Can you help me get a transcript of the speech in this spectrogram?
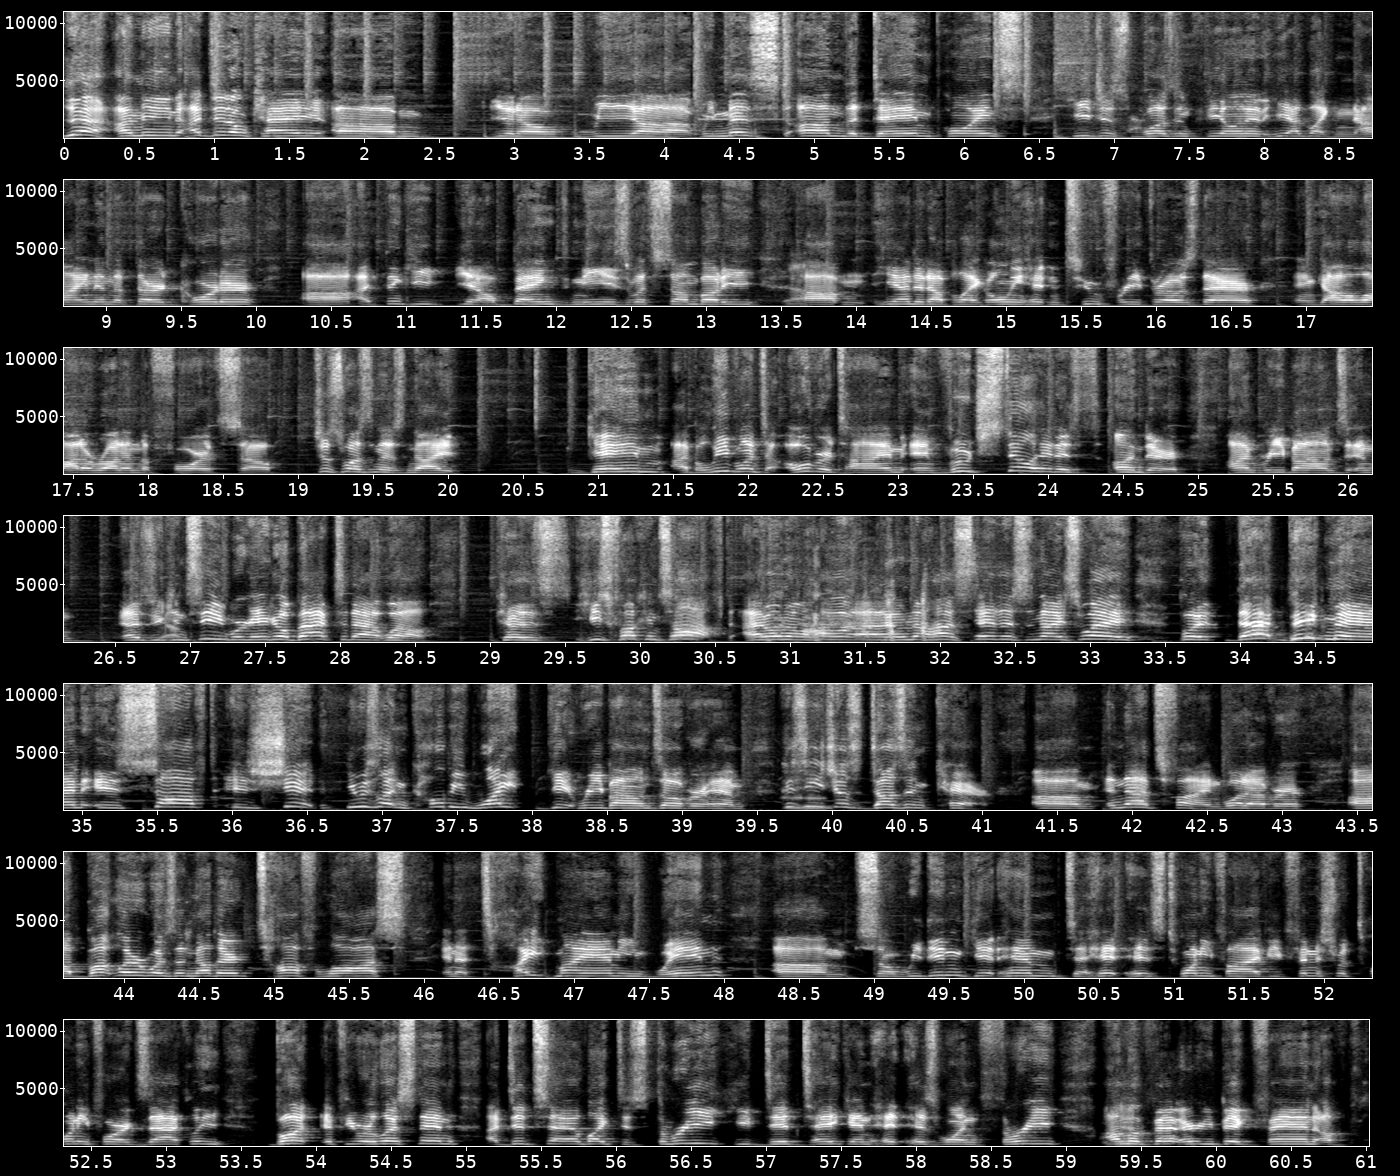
Yeah, I mean, I did okay. Um, you know, we uh we missed on the Dame points. He just wasn't feeling it. He had like nine in the third quarter. Uh, I think he, you know, banged knees with somebody. Yeah. Um, he ended up like only hitting two free throws there and got a lot of run in the fourth. So just wasn't his night. Game, I believe, went to overtime, and Vooch still hit his under on rebounds. And as you yeah. can see, we're gonna go back to that. Well, because he's fucking soft. I don't know how I don't know how to say this in a nice way, but that big man is soft as shit. He was letting Coby White get rebounds over him because mm-hmm. he just doesn't care. Um, and that's fine, whatever. Uh, Butler was another tough loss in a tight Miami win. Um, so we didn't get him to hit his 25. He finished with 24 exactly. But if you were listening, I did say I liked his three. He did take and hit his one three. I'm a very big fan of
